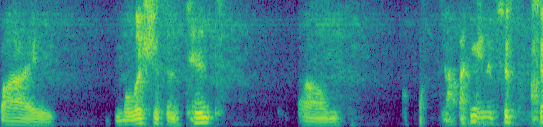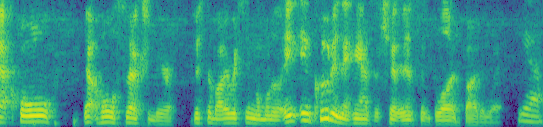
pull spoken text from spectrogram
by malicious intent. Um, I mean, it's just that whole that whole section there. Just about every single one of those, including the hands that shed innocent blood. By the way, yeah,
